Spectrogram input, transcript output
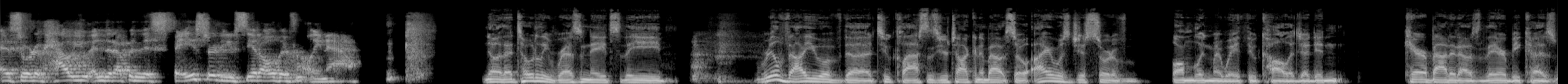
as sort of how you ended up in this space or do you see it all differently now? No, that totally resonates. The real value of the two classes you're talking about. So I was just sort of bumbling my way through college. I didn't care about it. I was there because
